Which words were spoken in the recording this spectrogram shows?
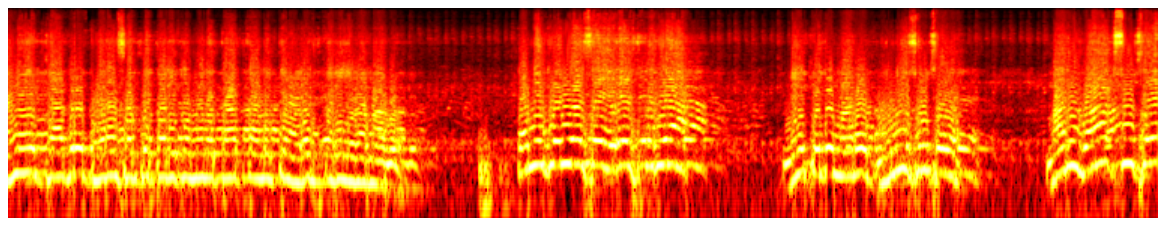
અને એક જાગૃત ધારાસભ્ય તરીકે મને તાત્કાલિક ત્યાં અરેસ્ટ કરી લેવામાં આવ્યો. તમે જોયું હશે એરેસ્ટ કર્યા. મેં કીધું, મારો ગુનો શું છે? મારું વાત શું છે?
